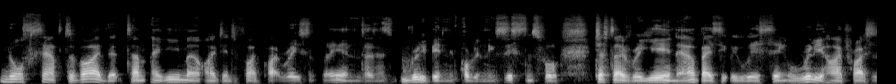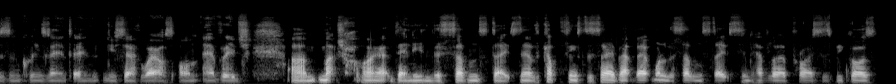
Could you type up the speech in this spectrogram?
north-south divide that um, AEMO identified quite recently, and has really been probably in existence for just over a year now. Basically, we're seeing really high prices in Queensland and New South Wales on average, um, much higher than in the southern states. Now, a couple of things to say about that. One of the southern states seem to have lower prices because,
